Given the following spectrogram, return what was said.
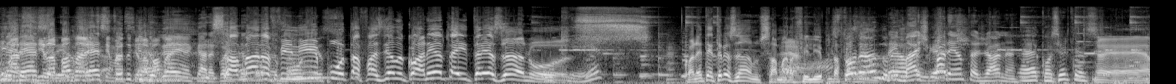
Merece, sílaba a mais, merece tem uma tudo que tu mais. ganha, cara. Samara Filippo tá fazendo 43 anos. 43 anos, Samara É. Filippo tá Estourando, fazendo. Tem né? mais de Foguete. 40 já, né? É, com certeza. É.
